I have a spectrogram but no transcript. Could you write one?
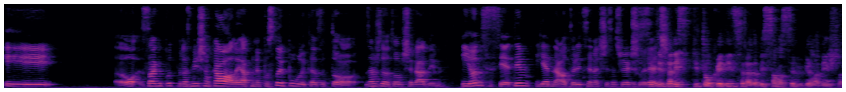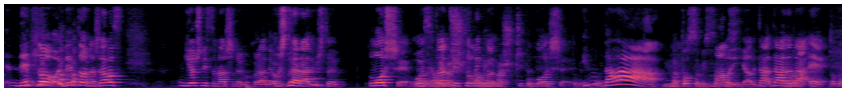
i o, svaki put razmišljam kao, ali ako ne postoji publika za to, zašto da to uopće radim? I onda se sjetim jedne autorice, znači sad ću actually Sjetiš reći, da nisi ti toliko jedinstvena da bi sama sebi bila niša. ne to, ne to, nažalost, još nisam našla nekog ko radi ovo što ja radim, što je loše, u ovoj situaciji je toliko ali imaš čitatelje, loše. to da! Na to sam mislio. Malo ih je, ali da, da, da, da, e. Dobro.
